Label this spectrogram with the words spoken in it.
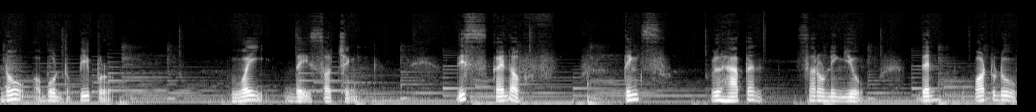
know about the people why they searching. This kind of things will happen surrounding you. Then what to do?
